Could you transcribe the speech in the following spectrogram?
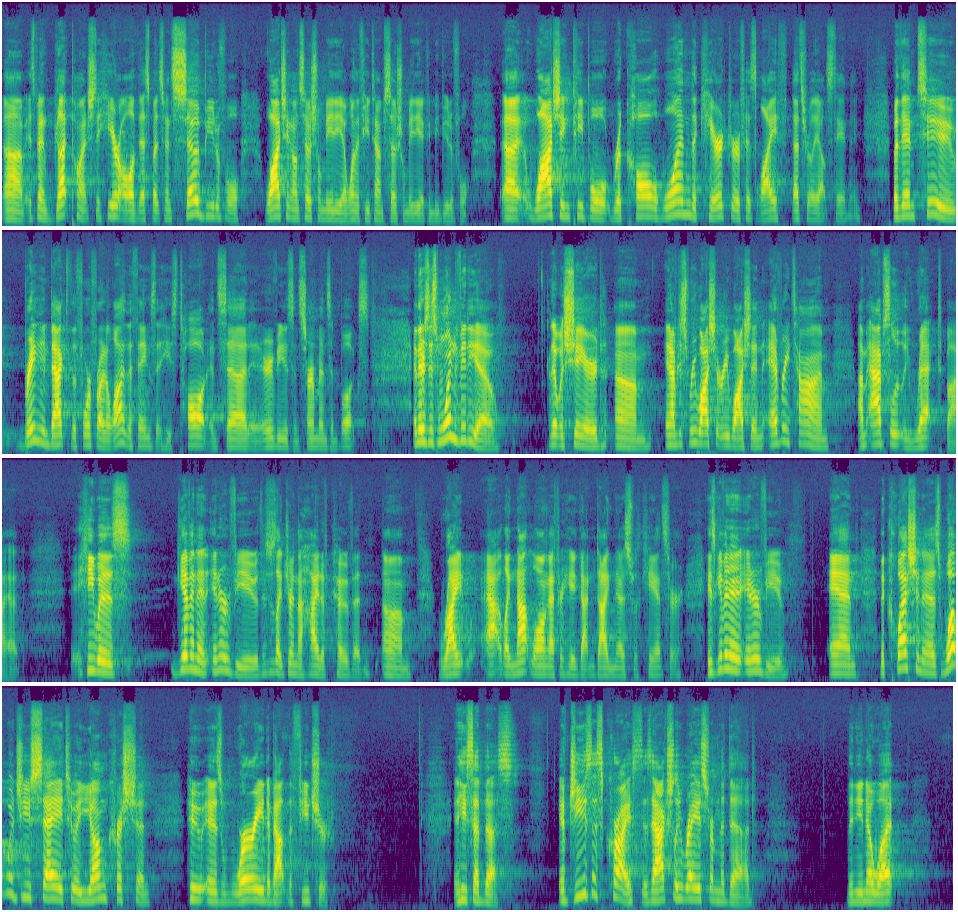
Um, it's been gut punch to hear all of this, but it's been so beautiful watching on social media. One of the few times social media can be beautiful. Uh, watching people recall one, the character of his life, that's really outstanding. But then, two, bringing back to the forefront a lot of the things that he's taught and said in interviews and sermons and books. And there's this one video that was shared, um, and I've just rewatched it, rewatched it, and every time I'm absolutely wrecked by it. He was given an interview, this was like during the height of COVID, um, right, at, like not long after he had gotten diagnosed with cancer. He's given an interview, and the question is what would you say to a young Christian who is worried about the future? And he said this If Jesus Christ is actually raised from the dead, then you know what?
